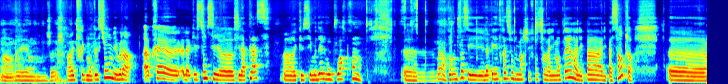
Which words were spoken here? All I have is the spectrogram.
je, parlais de fragmentation, mais voilà. Après, euh, la question, c'est euh, la place que ces modèles vont pouvoir prendre. voilà, encore une fois, c'est la pénétration du marché français en alimentaire, elle est pas, elle est pas simple. Euh,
